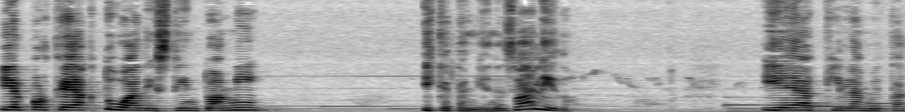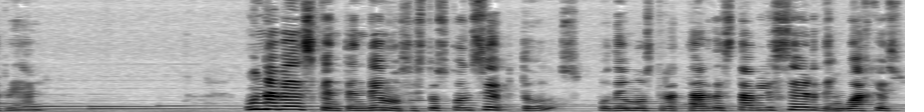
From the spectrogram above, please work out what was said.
Y el por qué actúa distinto a mí y que también es válido. Y he aquí la meta real. Una vez que entendemos estos conceptos, podemos tratar de establecer lenguajes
